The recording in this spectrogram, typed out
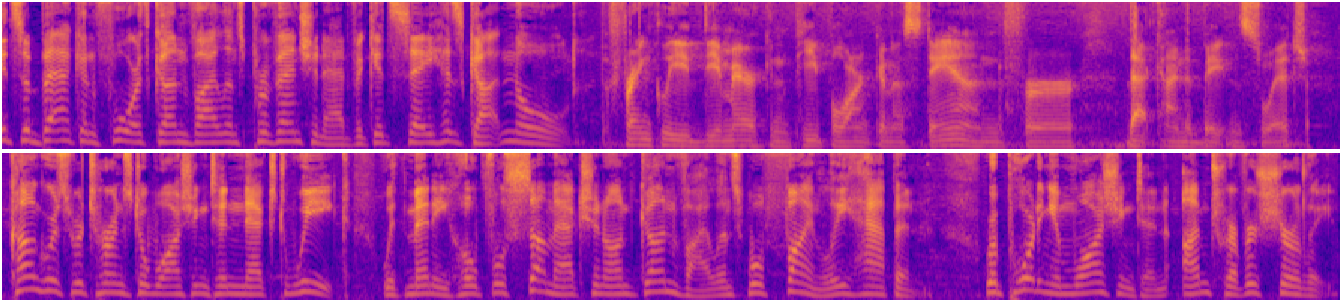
It's a back and forth gun violence prevention advocates say has gotten old. Frankly, the American people aren't going to stand for that kind of bait and switch. Congress returns to Washington next week, with many hopeful some action on gun violence will finally happen. Reporting in Washington, I'm Trevor Shirley.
